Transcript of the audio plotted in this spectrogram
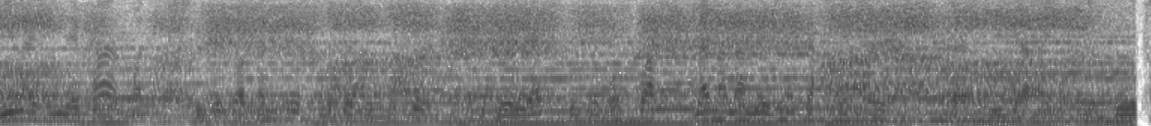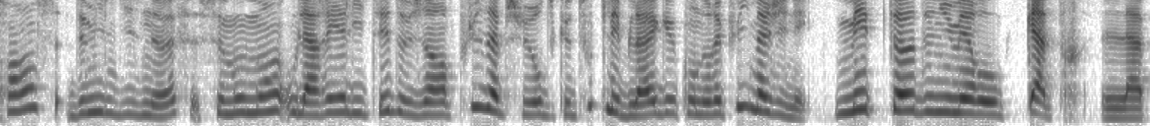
N'imaginez pas, moi, que je dois passer sur les réseaux sociaux, les lettres que je reçois, même à ma maison personnelle. Euh, France 2019, ce moment où la réalité devient plus absurde que toutes les blagues qu'on aurait pu imaginer. Méthode numéro 4, la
